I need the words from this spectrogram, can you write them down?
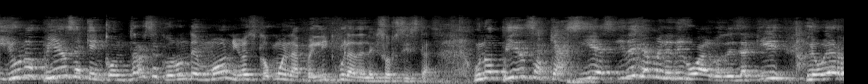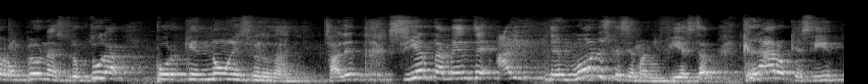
Y uno piensa que encontrarse con un demonio es como en la película del exorcista. Uno piensa que así es. Y déjame le digo algo, desde aquí le voy a romper una estructura porque no es verdad. ¿Sale? Ciertamente hay demonios que se manifiestan, claro que sí.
